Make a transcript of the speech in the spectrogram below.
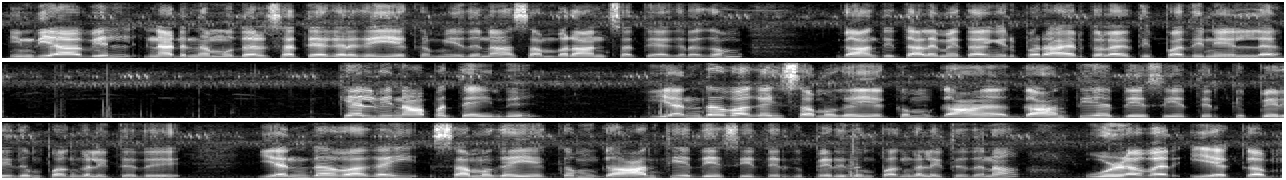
இந்தியாவில் நடந்த முதல் சத்தியாகிரக இயக்கம் எதுனா? சம்பரான் சத்தியாகிரகம். காந்தி தலைமை தாங்கியிருப்பார் ஆயிரத்தி தொள்ளாயிரத்தி பதினேழில். கேள்வி நாற்பத்தி ஐந்து எந்த வகை சமூக இயக்கம் கா காந்திய தேசியத்திற்கு பெரிதும் பங்களித்தது? எந்த வகை சமூக இயக்கம் காந்திய தேசியத்திற்கு பெரிதும் பங்களித்ததுன்னா உழவர் இயக்கம்.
